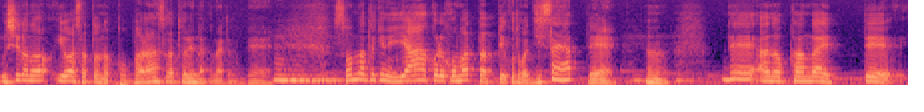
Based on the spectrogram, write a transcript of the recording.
後ろの弱さとのこうバランスが取れなくなるんで、うんそんな時にいやーこれ困ったっていうことが実際あって、うんであの考えて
